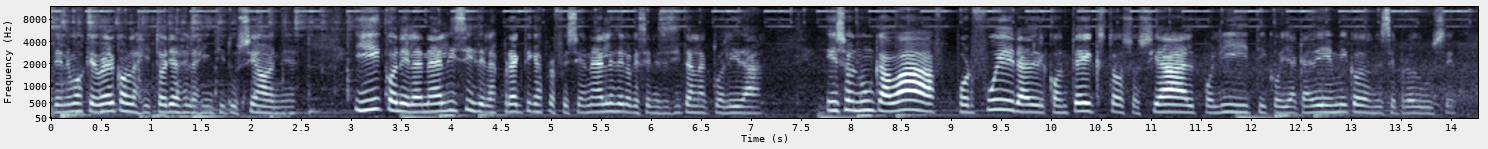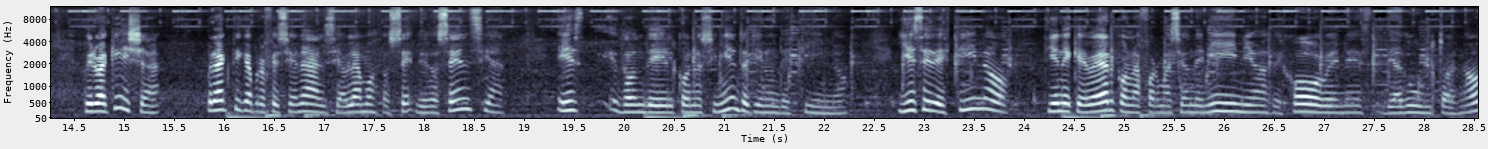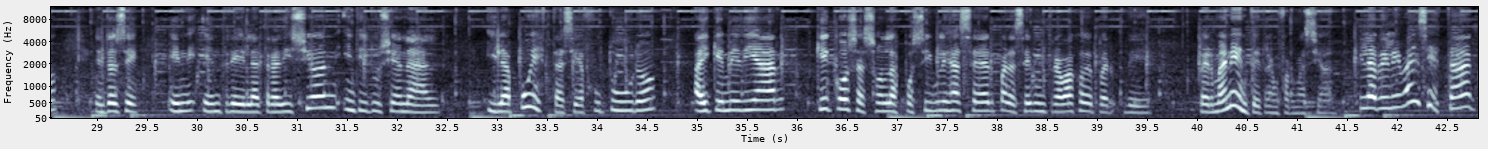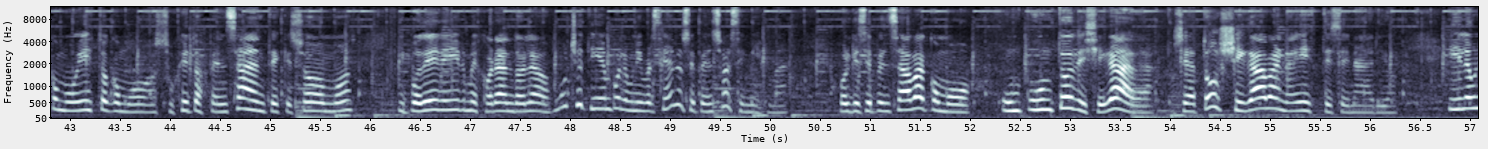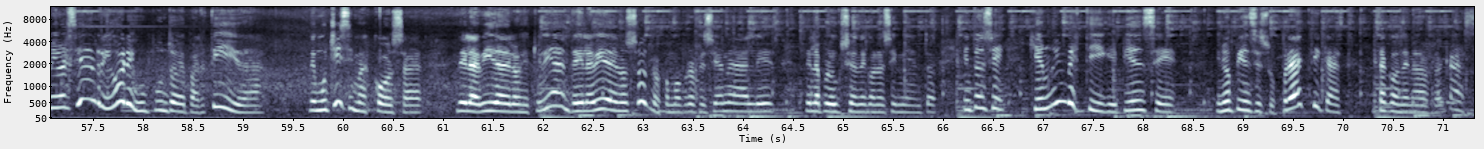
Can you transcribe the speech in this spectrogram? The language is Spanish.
tenemos que ver con las historias de las instituciones y con el análisis de las prácticas profesionales de lo que se necesita en la actualidad. Eso nunca va por fuera del contexto social, político y académico donde se produce. Pero aquella práctica profesional, si hablamos de docencia, es donde el conocimiento tiene un destino. Y ese destino tiene que ver con la formación de niños, de jóvenes, de adultos. ¿no? Entonces, entre la tradición institucional y la apuesta hacia futuro, hay que mediar qué cosas son las posibles hacer para hacer un trabajo de, permanente transformación. Y la relevancia está como esto, como sujetos pensantes que somos, y poder ir mejorándolos. Mucho tiempo la universidad no se pensó a sí misma, porque se pensaba como un punto de llegada, o sea, todos llegaban a este escenario. Y la universidad en rigor es un punto de partida de muchísimas cosas, de la vida de los estudiantes, de la vida de nosotros como profesionales, de la producción de conocimiento. Entonces, quien no investigue piense, y no piense sus prácticas, está condenado a fracaso.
